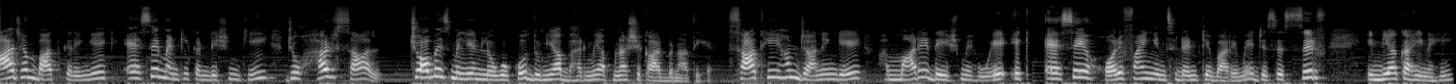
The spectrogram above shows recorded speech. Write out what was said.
आज हम बात करेंगे एक ऐसे मेंटल कंडीशन की जो हर साल 24 मिलियन लोगों को दुनिया भर में अपना शिकार बनाती है। साथ ही हम जानेंगे हमारे देश में हुए एक ऐसे हॉरिफाइंग इंसिडेंट के बारे में, जिसे सिर्फ़ इंडिया का ही नहीं,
